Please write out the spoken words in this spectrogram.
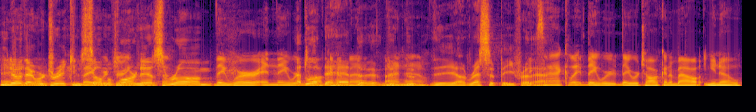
You know, they were drinking they some were of Harnett's rum. They were, and they were. I'd love to have about, the the, the, the uh, recipe for that. Exactly. They were they were talking about you know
